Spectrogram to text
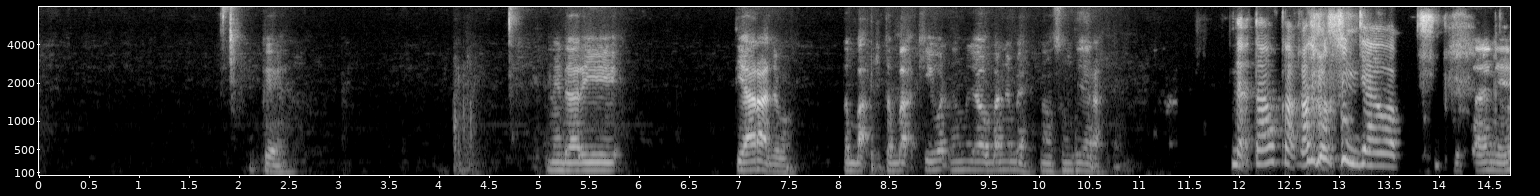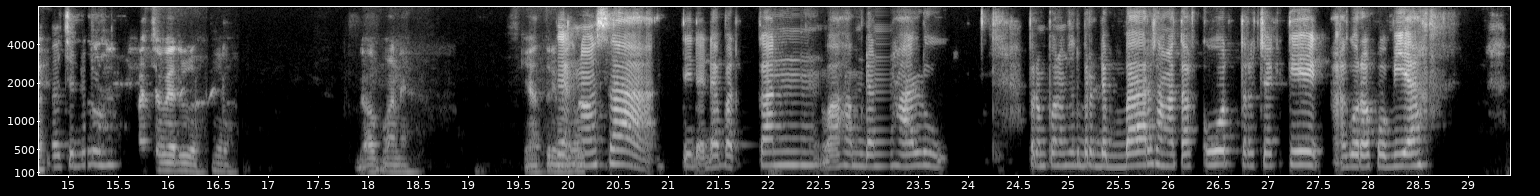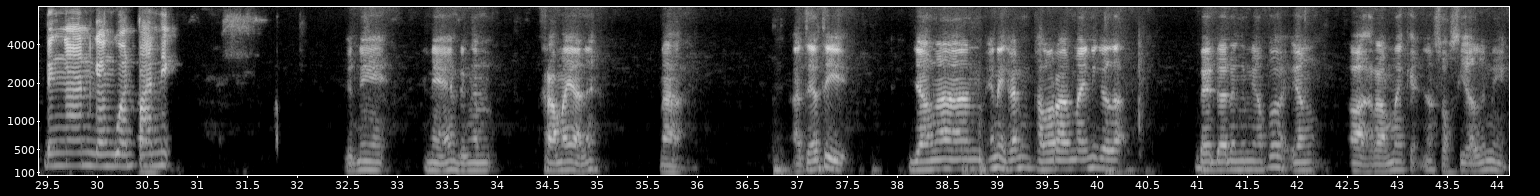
Oke. Ini dari Tiara coba. Tebak tebak keyword sama jawabannya, Be. Langsung Tiara. Nggak tahu kak kalau langsung jawab. Kita ini ya. Baca dulu. Baca dulu. Ya. Jawabannya. Psikiatri. Diagnosa tidak dapatkan waham dan halu. Perempuan itu berdebar, sangat takut, tercekik, agorafobia dengan gangguan panik. Ini ini ya dengan keramaian ya. Nah, hati-hati jangan ini kan kalau ramai ini galak beda dengan apa yang ah, ramai kayaknya sosial ini.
